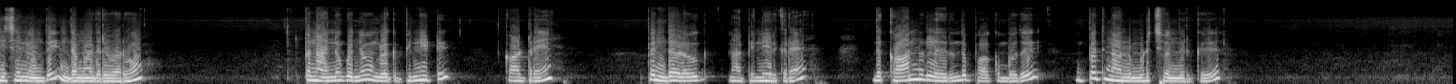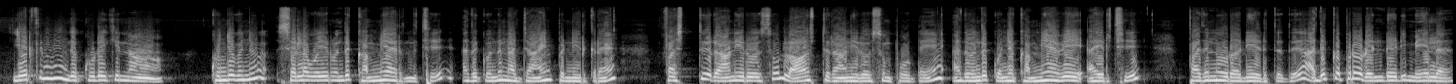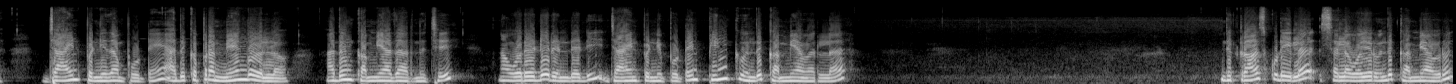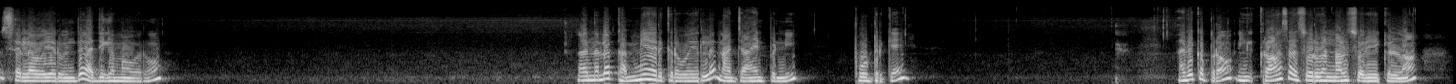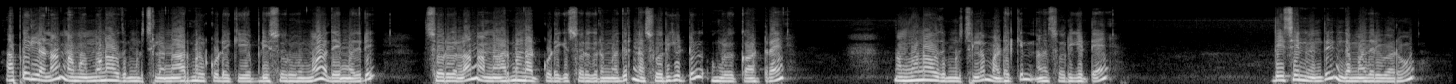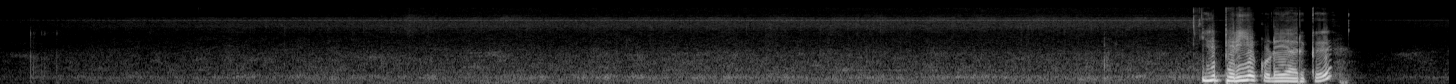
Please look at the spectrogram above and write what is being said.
டிசைன் வந்து இந்த மாதிரி வரும். இப்போ நான் இன்னும் கொஞ்சம் உங்களுக்கு பின்னிட்டு காட்டுறேன். இப்போ இந்த அளவுக்கு நான் பின்னியிருக்கிறேன். இந்த கார்னரில் இருந்து பார்க்கும்போது முப்பத்தி நாலு முடிச்சு வந்திருக்கு. ஏற்கனவே இந்த குடைக்கு நான் கொஞ்சம் கொஞ்சம் சில ஒயர் வந்து கம்மியாக இருந்துச்சு. அதுக்கு வந்து நான் ஜாயின் பண்ணியிருக்கிறேன். ஃபஸ்ட்டு ராணி ரோஸும் லாஸ்ட் ராணி ரோஸும் போட்டேன். அது வந்து கொஞ்சம் கம்மியாகவே ஆயிடுச்சு பதினோரு அடி எடுத்தது. அதுக்கப்புறம் ரெண்டு அடி மேலே ஜாயின் பண்ணி தான் போட்டேன். அதுக்கப்புறம் மேங்கோ எல்லோ அதுவும் கம்மியாக தான் இருந்துச்சு. நான் ஒரு அடி ரெண்டு அடி ஜாயின் பண்ணி போட்டேன். பிங்க் வந்து கம்மியாக வரல. இந்த கிராஸ் குடையில் சில ஒயர் வந்து கம்மியாக வரும். சில ஒயர் வந்து அதிகமாக வரும். அதனால் கம்மியாக இருக்கிற ஒயரில் நான் ஜாயின் பண்ணி போட்டிருக்கேன். அதுக்கப்புறம் நீங்கள் கிராஸாக சொருகனாலும் சொருகிக்கலாம். அப்படி இல்லைன்னா நம்ம மூணாவது முடிச்சில் நார்மல் கூடைக்கு எப்படி சொருகுமோ அதே மாதிரி சொருகலாம். நான் நார்மல் நாட் குடைக்கு சொருகிற மாதிரி நான் சொருகிட்டு உங்களுக்கு காட்டுறேன். நான் மூணாவது முடிச்சில் மடக்கி நான் சொருகிட்டேன். டிசைன் வந்து இந்த மாதிரி வரும். இது பெரிய குடையாக இருக்குது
